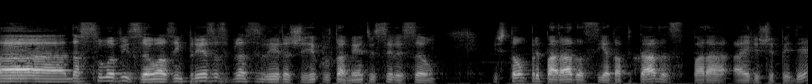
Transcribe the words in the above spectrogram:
Ah, na sua visão, as empresas brasileiras de recrutamento e seleção estão preparadas e adaptadas para a LGPD?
